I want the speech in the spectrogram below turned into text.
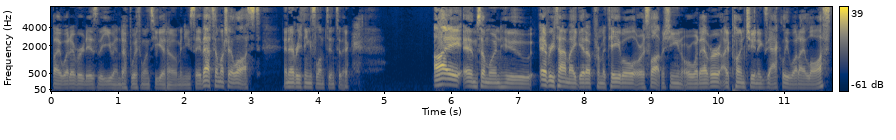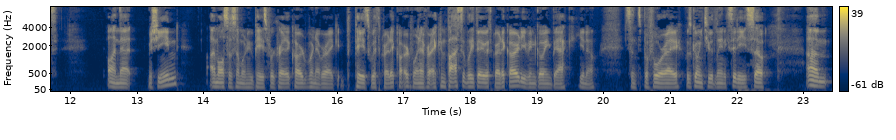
by whatever it is that you end up with once you get home, and you say that's how much I lost, and everything's lumped into there. I am someone who every time I get up from a table or a slot machine or whatever, I punch in exactly what I lost on that machine I'm also someone who pays for credit card whenever I pays with credit card whenever I can possibly pay with credit card, even going back, you know, since before I was going to Atlantic City. So, um,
